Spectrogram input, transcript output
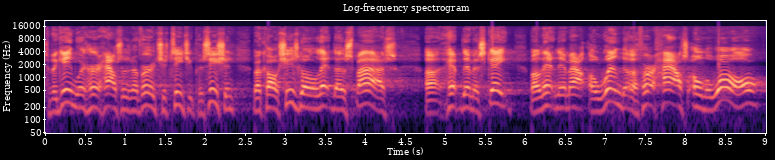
To begin with, her house is in a very strategic position because she's going to let those spies uh, help them escape by letting them out a window of her house on the wall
